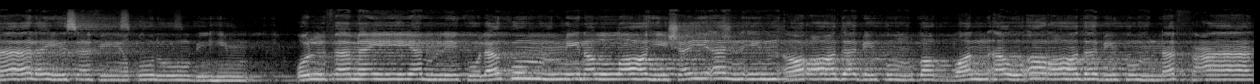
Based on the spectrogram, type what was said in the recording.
ما ليس في قلوبهم قل فمن يملك لكم من الله شيئا إن أراد بكم ضرا أو أراد بكم نفعا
